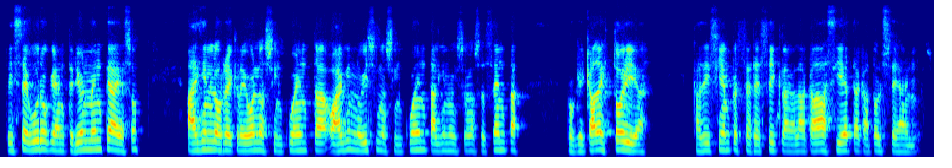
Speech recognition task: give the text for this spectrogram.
Estoy seguro que anteriormente a eso, alguien lo recreó en los 50, o alguien lo hizo en los 50, alguien lo hizo en los 60, porque cada historia casi siempre se recicla cada 7 a 14 años.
